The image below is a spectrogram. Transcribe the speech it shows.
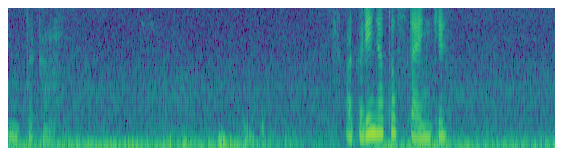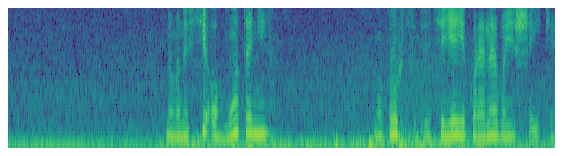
Ось така. А коріння товстенькі. Ну, вони всі обмотані вокруг цієї кореневої шийки.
